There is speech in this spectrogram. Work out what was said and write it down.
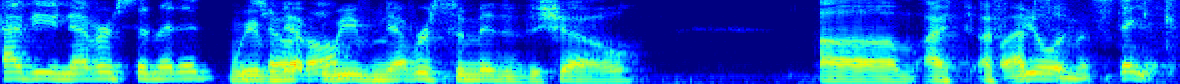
Have you never submitted the We've never we've never submitted the show. Um, I I Well, that's feel a mistake.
